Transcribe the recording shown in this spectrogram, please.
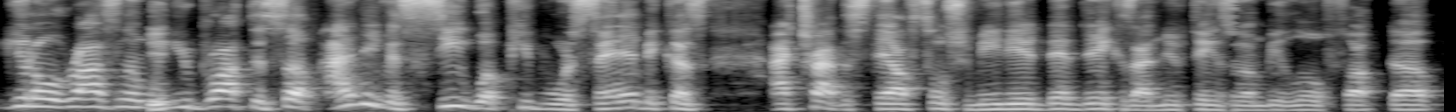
you know, Rosalind, when you brought this up, I didn't even see what people were saying because I tried to stay off social media that day because I knew things were gonna be a little fucked up.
